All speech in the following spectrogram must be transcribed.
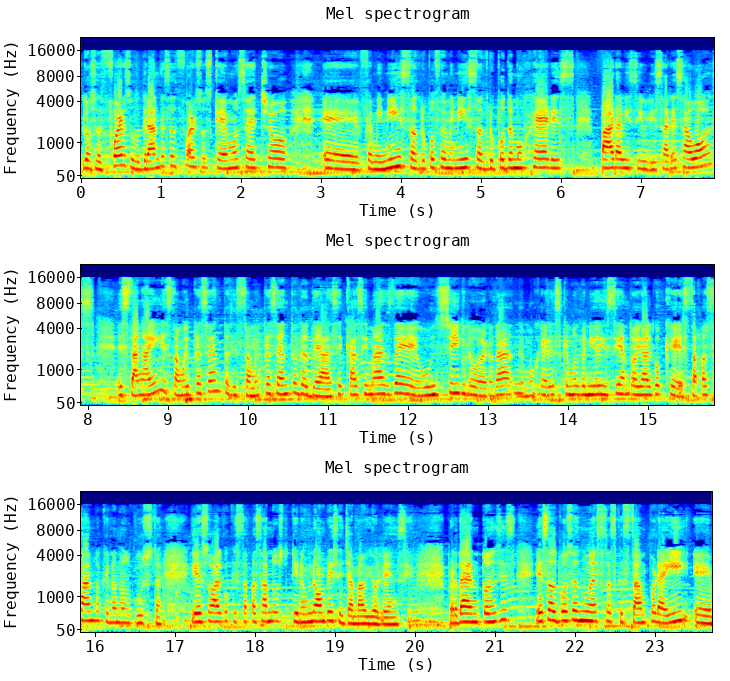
los esfuerzos, grandes esfuerzos que hemos hecho eh, feministas, grupos feministas, grupos de mujeres para visibilizar esa voz, están ahí, están muy presentes y están muy presentes desde hace casi más de un siglo, ¿verdad? De mujeres que hemos venido diciendo hay algo que está pasando que no nos gusta y eso algo que está pasando tiene un nombre y se llama violencia, ¿verdad? Entonces, esas voces nuestras que están por ahí, eh,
